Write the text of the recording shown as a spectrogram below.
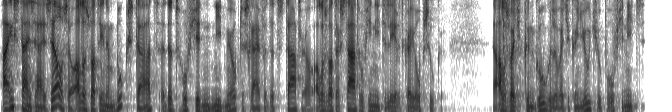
Einstein zei zelf zo: alles wat in een boek staat, eh, dat hoef je niet meer op te schrijven. Dat staat er al. Alles wat er staat, hoef je niet te leren, dat kan je opzoeken. Nou, alles wat je kunt googlen, wat je kan YouTube, hoef je niet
